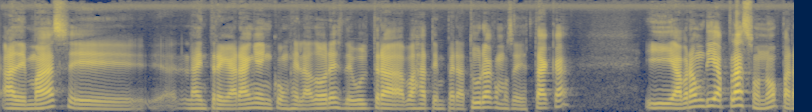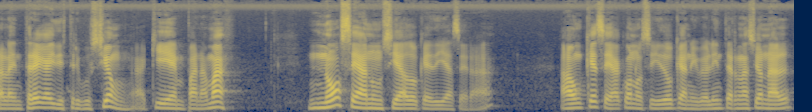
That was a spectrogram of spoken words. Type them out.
además, la entregarán en congeladores de ultra baja temperatura, como se destaca, y habrá un día plazo ¿no? para la entrega y distribución aquí en Panamá. No se ha anunciado qué día será, aunque se ha conocido que a nivel internacional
